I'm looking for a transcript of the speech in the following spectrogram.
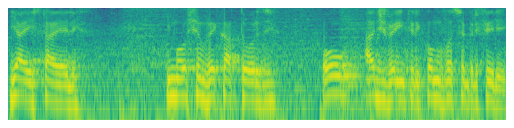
E aí está ele, Emotion V14 ou Adventure, como você preferir.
